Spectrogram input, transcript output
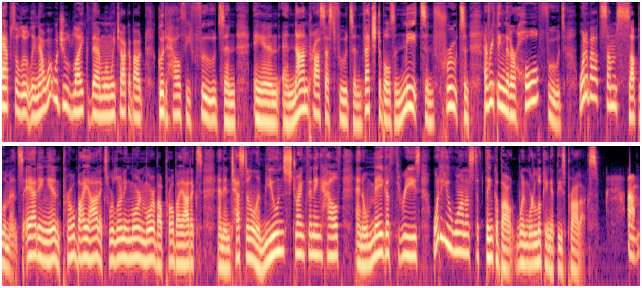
Absolutely. Now, what would you like them when we talk about good, healthy foods and and and non-processed foods and vegetables and meats and fruits and everything that are whole foods? What about some supplements? Adding in probiotics. We're learning more and more about probiotics and intestinal immune strengthening health and omega threes. What do you want us to think about when we're looking at these products? Um,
